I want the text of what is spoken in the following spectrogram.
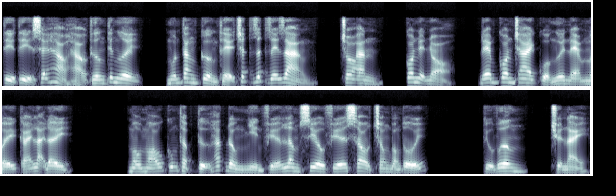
Tỷ tỷ sẽ hảo hảo thương tiếc ngươi, muốn tăng cường thể chất rất dễ dàng, cho ăn, con nhện nhỏ, đem con trai của ngươi ném mấy cái lại đây. Màu máu cũng thập tự hắc đồng nhìn phía lâm siêu phía sau trong bóng tối. Cựu vương, chuyện này.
